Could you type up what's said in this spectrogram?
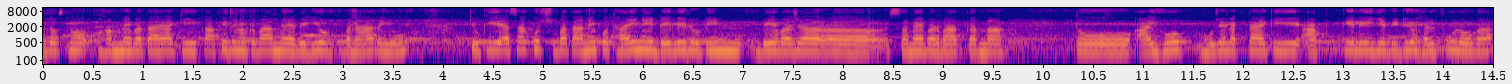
दोस्तों, हमने बताया कि काफ़ी दिनों के बाद मैं वीडियो बना रही हूँ, क्योंकि ऐसा कुछ बताने को था ही नहीं। डेली रूटीन बेवजह समय बर्बाद करना तो आई होप मुझे लगता है कि आपके लिए ये वीडियो हेल्पफुल होगा,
